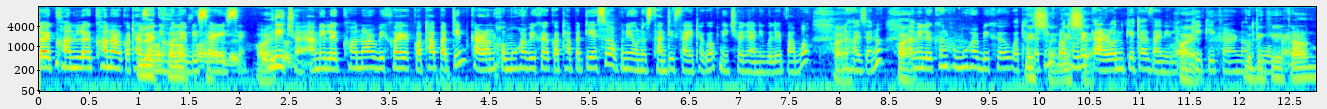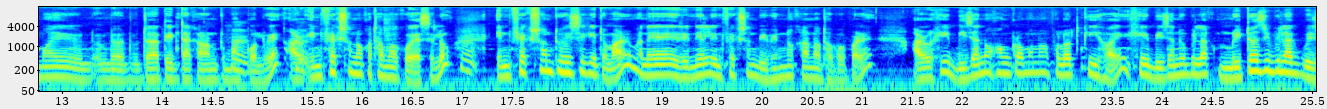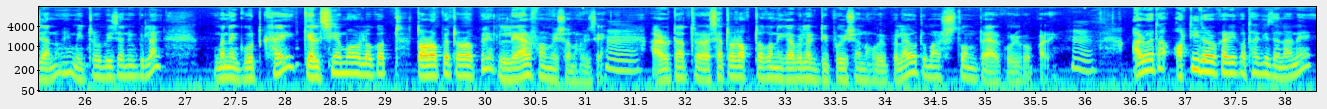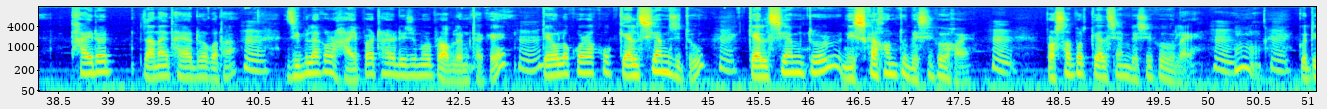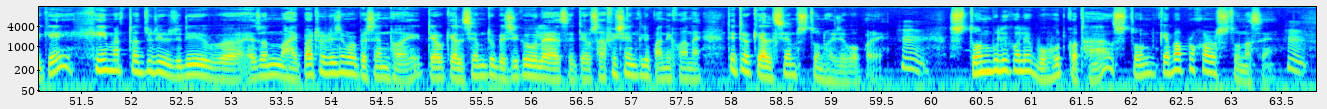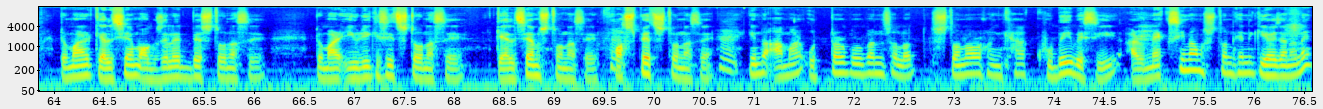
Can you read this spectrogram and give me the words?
লক্ষণ লক্ষণৰ কথা লক্ষণৰ জানিবলৈ কথা, বিচাৰিছে। হয়। নিশ্চয় আমি লক্ষণৰ বিষয়ে কথা পাতিম কাৰণসমূহৰ বিষয়ে কথা পাতি আছোঁ আপুনি অনুষ্ঠানটি চাই থাকক নিশ্চয় জানিবলৈ পাব। হয়। নহয় জানো? হয়। আমি লক্ষণসমূহৰ বিষয়েও কথা পাতিম। নিশ্চয়, প্ৰথমতে নিশ্চয়। কাৰণকেইটা জানি লওঁ হয়। কি কি কাৰণত হ'ব গতিকে পাৰে। কাৰণ মই দু- দুটা তিনিটা কাৰণ তোমাক ক'লোৱে। আৰু ইনফেকশ্যনৰ কথা মই কৈ আছিলোঁ। ইনফেকশ্যনটো হৈছে কি তোমাৰ মানে ৰিনেল ইনফেকশ্যন বিভিন্ন কাৰণত হ'ব পাৰে। আৰু সেই বীজাণু সংক্ৰমণৰ ফলত কি হয় সেই বীজাণুবিলাক মৃত যিবিলাক বীজাণু সেই মৃত বীজাণুবিলাক মানে গোট খাই কেলছিয়ামৰ লগত তৰপে তৰপে লেয়াৰ ফৰ্মেশ্যন হৈ যায়। আৰু তাত চেতৰ ৰক্তকণিকাবিলাক ডিপজিশ্যন হৈ পেলাইও তোমাৰ ষ্ট'ন তৈয়াৰ কৰিব পাৰে। আৰু এটা অতি দৰকাৰী কথা কি জানানে থাইৰইড জানাই থাইৰইডৰ কথা। যিবিলাকৰ হাইপাৰ থাইৰইডিজমৰ প্ৰব্লেম থাকে তেওঁলোকৰ আকৌ কেলছিয়াম যিটো কেলছিয়ামটোৰ নিষ্কাশনটো বেছিকৈ হয়। প্ৰস্ৰাৱত কেলছিয়াম বেছিকৈ ওলায়। গতিকে সেই মাত্ৰাত যদি যদি এজন হাইপাৰথাইৰইডিজমৰ পেচেণ্ট হয় তেওঁৰ কেলছিয়ামটো বেছিকৈ ওলাই আছে তেওঁ চাফিচিয়েণ্টলি পানী খোৱা নাই তেতিয়া তেওঁৰ কেলছিয়াম ষ্ট'ন হৈ যাব পাৰে। ষ্ট'ন বুলি ক'লে বহুত কথা ষ্ট'ন কেইবা প্ৰকাৰৰ ষ্ট'ন আছে। তোমাৰ কেলছিয়াম অক্সেলেট বেছ ষ্ট'ন আছে তোমাৰ ইউৰিক এচিড ষ্ট'ন আছে কেলছিয়াম ষ্ট'ন আছে ফচফেট ষ্ট'ন আছে। কিন্তু আমাৰ উত্তৰ পূৰ্বাঞ্চলত ষ্ট'নৰ সংখ্যা খুবেই বেছি আৰু মেক্সিমাম ষ্ট'নখিনি কি হয় জানানে?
